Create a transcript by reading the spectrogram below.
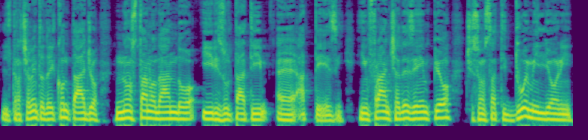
il tracciamento del contagio, non stanno dando i risultati eh, attesi. In Francia, ad esempio, ci sono stati 2 milioni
